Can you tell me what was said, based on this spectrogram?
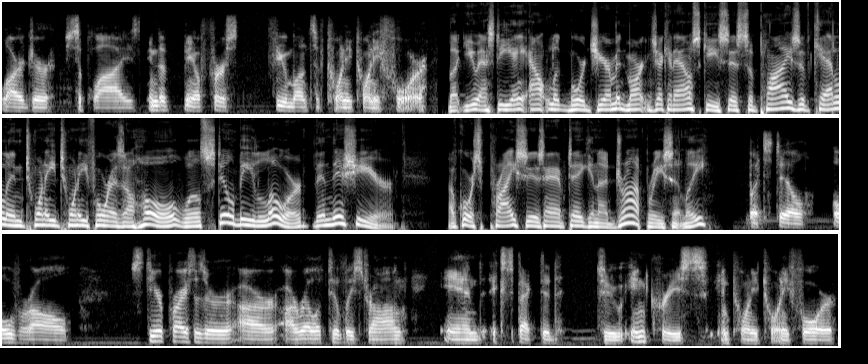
larger supplies in the you know first few months of 2024. But USDA Outlook Board Chairman Mark Jekanowski says supplies of cattle in 2024 as a whole will still be lower than this year. Of course, prices have taken a drop recently. But still, overall, steer prices are, are, are relatively strong and expected to increase in 2024.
